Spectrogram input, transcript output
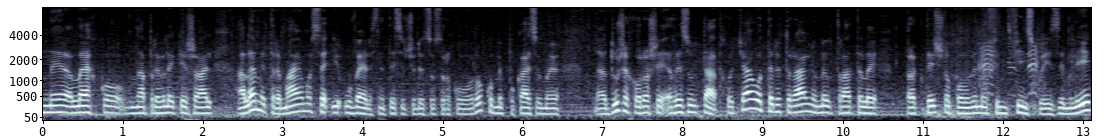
не легко на превеликий жаль, але ми тримаємося. І у вересні 1940 року ми показуємо дуже хороший результат. Хоча от територіально ми втратили практично половину фін- фінської землі.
